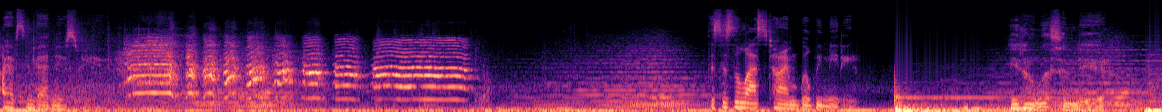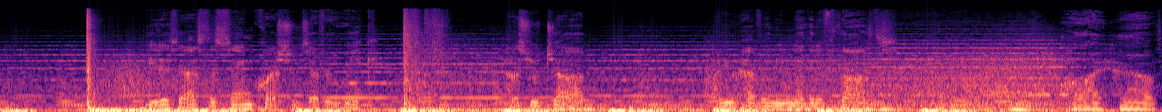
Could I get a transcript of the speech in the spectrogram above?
I have some bad news for you. This is the last time we'll be meeting. You don't listen, dude. You just ask the same questions every week. How's your job? Are you having any negative thoughts? All I have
